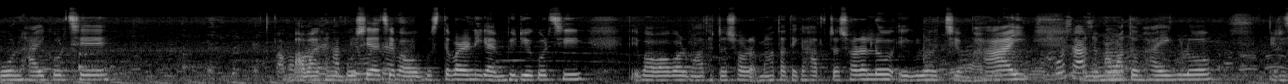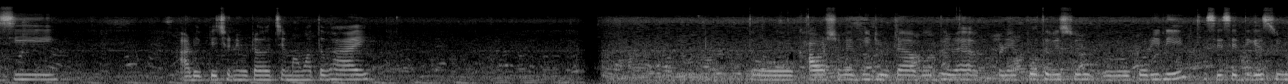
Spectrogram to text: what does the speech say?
বোন হাই করছে। বাবা এখানে বসে আছে, বাবা বুঝতে পারেনি আমি ভিডিও করছি। তো বাবা আবার মাথাটা সরা, মাথা থেকে হাতটা সরালো। এগুলো হচ্ছে ভাই মানে মামাতো ভাইগুলো, ঋষি। আর ওই পেছনে ওটা হচ্ছে মামাতো ভাই। তো খাওয়ার সময় ভিডিওটা বন্ধুরা মানে প্রথমে শুরু করিনি, শেষের দিকে শুরু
